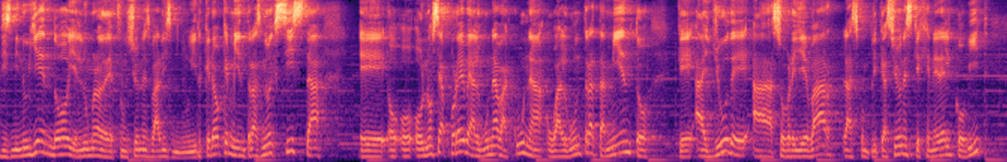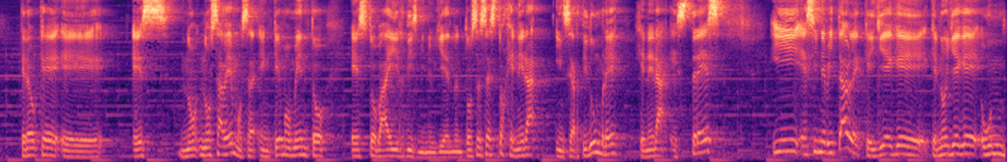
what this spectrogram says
disminuyendo y el número de defunciones va a disminuir. Creo que mientras no exista eh, o, o no se apruebe alguna vacuna o algún tratamiento que ayude a sobrellevar las complicaciones que genera el COVID, creo que eh, es, no, no sabemos en qué momento esto va a ir disminuyendo. Entonces esto genera incertidumbre, genera estrés y es inevitable que llegue, que no llegue un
